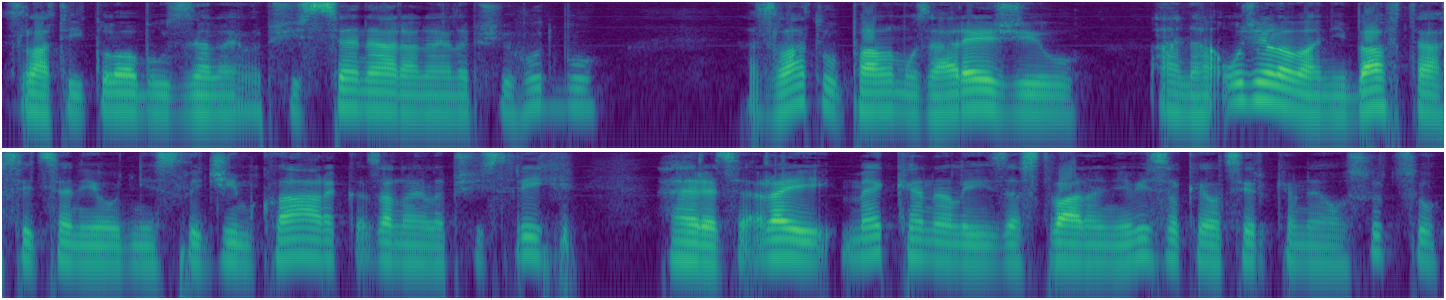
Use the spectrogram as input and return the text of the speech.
Zlatý globus za najlepší scenár a najlepšiu hudbu Zlatú palmu za réžiu a na udelovaní BAFTA si ceny odniesli Jim Clark za najlepší strich, herec Ray McKennelly za stváranie vysokého cirkevného sudcu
